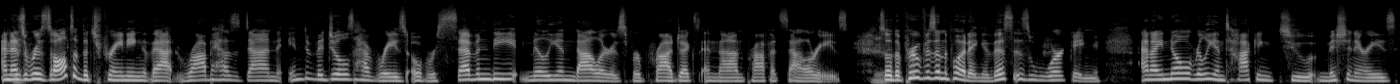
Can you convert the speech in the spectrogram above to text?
And as a result of the training that Rob has done, individuals have raised over $70 million for projects and nonprofit salaries. Yeah. So the proof is in the pudding. This is working. And I know, really, in talking to missionaries,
